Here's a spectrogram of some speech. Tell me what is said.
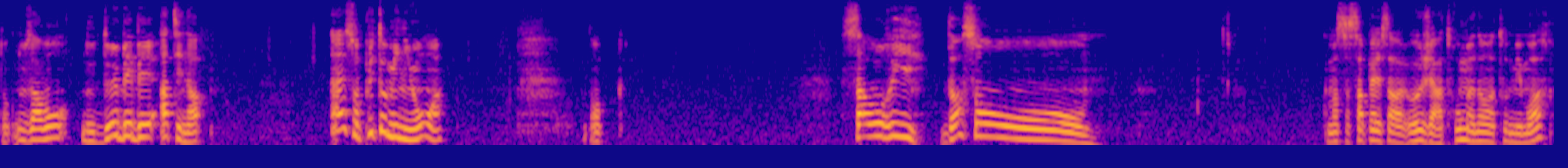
Donc nous avons nos deux bébés Athéna. Ah, ils sont plutôt mignons. Hein. Saori, dans son... Comment ça s'appelle ça? Oh, j'ai un trou maintenant, un trou de mémoire.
